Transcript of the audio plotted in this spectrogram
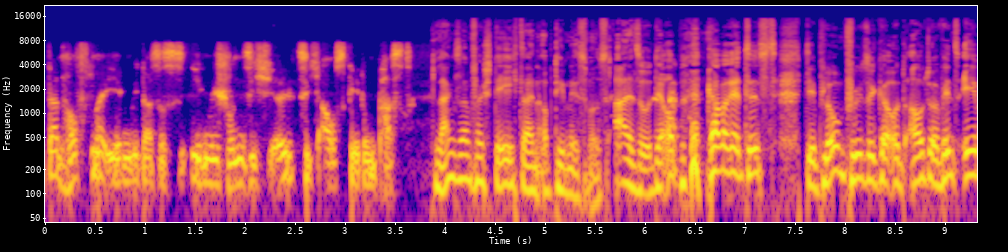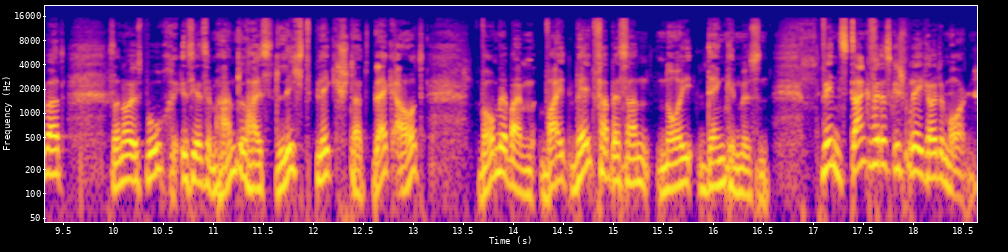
dann hofft man irgendwie, dass es irgendwie schon sich, äh, sich ausgeht und passt. Langsam verstehe ich deinen Optimismus. Also, der Kabarettist, Diplomphysiker und Autor Vince Ebert, sein neues Buch ist jetzt im Handel, heißt Lichtblick statt Blackout, warum wir beim Weltverbessern neu denken müssen. Vince, danke für das Gespräch heute Morgen.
